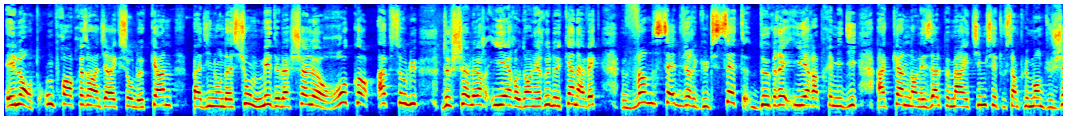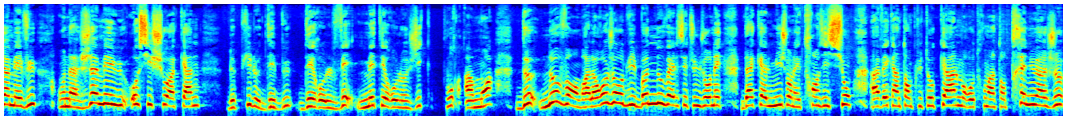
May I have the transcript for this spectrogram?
est lente. On prend à présent la direction de Cannes, pas d'inondation, mais de la chaleur, record absolu de chaleur hier dans les rues de Cannes avec 27,7 degrés hier après-midi à Cannes dans les Alpes-Maritimes. C'est tout simplement du jamais vu. On n'a jamais eu aussi chaud à Cannes depuis le début des relevés météorologiques pour un mois de novembre. Alors aujourd'hui, bonne nouvelle, c'est une journée d'accalmie, journée de transition avec un temps plutôt calme. On retrouve un temps très nuageux,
